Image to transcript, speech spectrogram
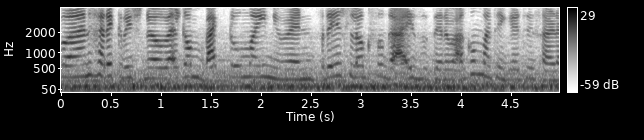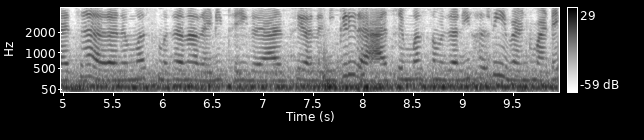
everyone Hare Krishna welcome back to my new and fresh vlog so guys અત્યારે વાઘોમાં થઈ ગયા છે સાડા ચાર અને મસ્ત મજાના રેડી થઈ ગયા છે અને નીકળી રહ્યા છે મસ્ત મજાની હલ્દી ઇવેન્ટ માટે.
